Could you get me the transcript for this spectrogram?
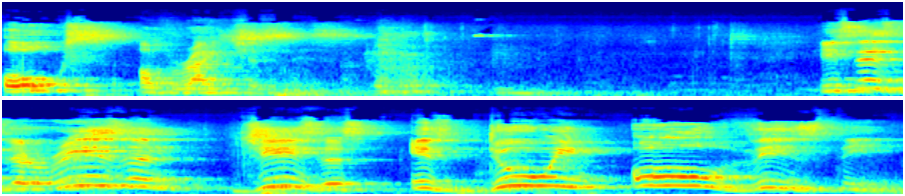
Oaks of righteousness. He says the reason Jesus is doing all these things,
